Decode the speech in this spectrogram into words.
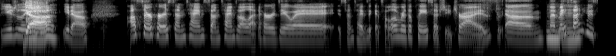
usually yeah you know I'll serve her sometimes. Sometimes I'll let her do it. Sometimes it gets all over the place if she tries. Um, but mm-hmm. my son, who's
